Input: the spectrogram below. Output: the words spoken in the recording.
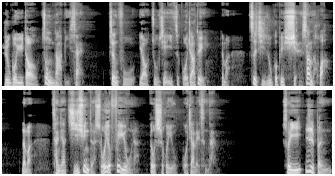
如果遇到重大比赛，政府要组建一支国家队，那么自己如果被选上的话，那么参加集训的所有费用呢，都是会由国家来承担。所以，日本。”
